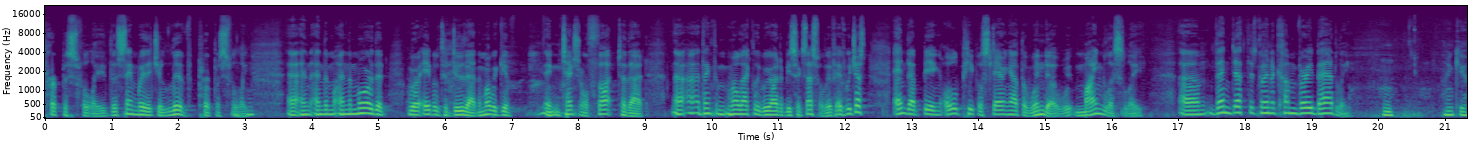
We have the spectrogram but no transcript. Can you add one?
purposefully, the same way that you live purposefully. And, and, the, and the more that we're able to do that, the more we give intentional thought to that, uh, I think the more likely we are to be successful. If, if we just end up being old people staring out the window mindlessly, um, then death is going to come very badly. Thank you.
